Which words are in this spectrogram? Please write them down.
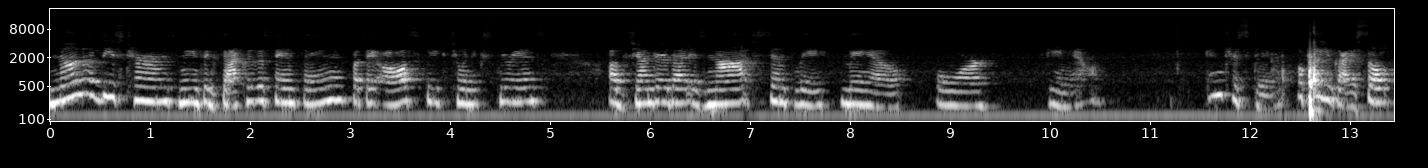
None of these terms means exactly the same thing, but they all speak to an experience of gender that is not simply male or female. Interesting. Okay, you guys, so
